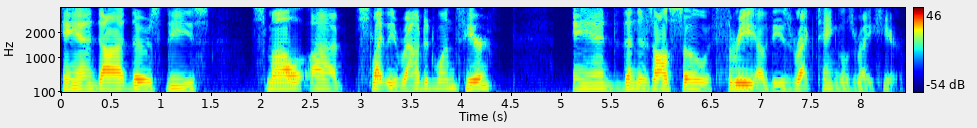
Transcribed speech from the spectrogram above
And uh, there's these small, uh, slightly rounded ones here and then there's also three of these rectangles right here.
